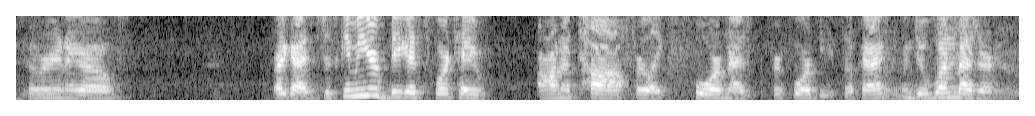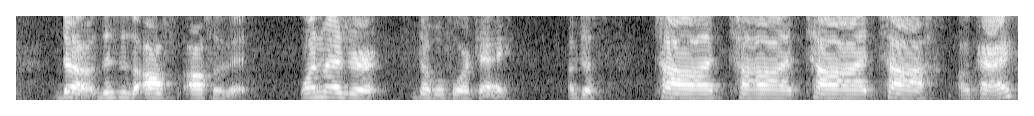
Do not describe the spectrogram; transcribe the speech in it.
So we're gonna go. All right, guys. Just give me your biggest forte on a ta for like four mes- for four beats, okay? And do one measure. No, this is off off of it. One measure double forte of just ta ta ta ta. Okay.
